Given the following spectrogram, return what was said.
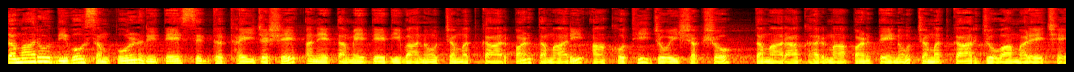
તમારો દીવો સંપૂર્ણ રીતે સિદ્ધ થઈ જશે અને તમે તે દીવાનો ચમત્કાર પણ તમારી આંખોથી જોઈ શકશો. તમારા ઘરમાં પણ તેનો ચમત્કાર જોવા મળે છે.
